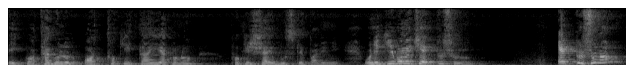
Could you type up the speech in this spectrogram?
এই কথাগুলোর অর্থ কি তাই এখনও ফকির সাহেব বুঝতে পারেনি। উনি কি বলেছে একটু শুনুন। একটু শুনুন।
